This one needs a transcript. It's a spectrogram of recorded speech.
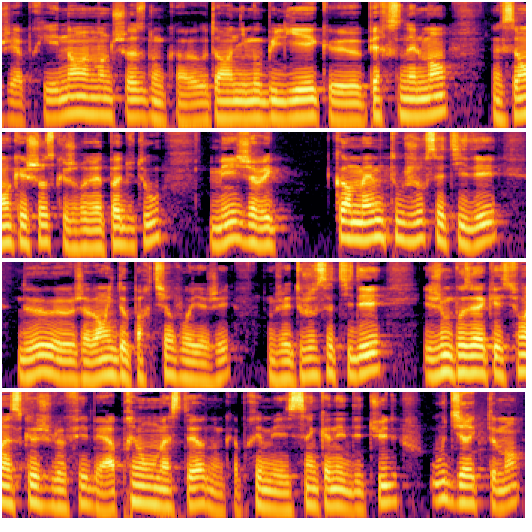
j'ai appris énormément de choses, donc euh, autant en immobilier que personnellement. Donc c'est vraiment quelque chose que je regrette pas du tout. Mais j'avais quand même toujours cette idée de euh, j'avais envie de partir voyager. Donc j'avais toujours cette idée et je me posais la question est-ce que je le fais ben, après mon master, donc après mes cinq années d'études, ou directement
